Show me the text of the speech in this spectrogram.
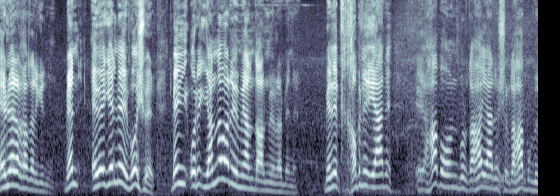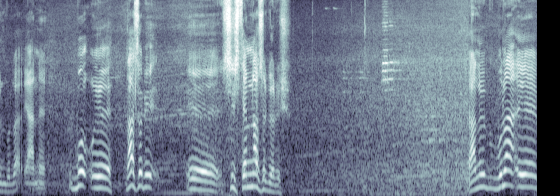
Evlere kadar gidin. Ben eve gelmeyi boş ver. Ben oraya yanına varıyorum yanında almıyorlar beni. Beni kabul yani e, ha bu on burada, ha yarın şurada, ha bugün burada. Yani bu e, nasıl bir e, sistem nasıl görüş? Yani buna e,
